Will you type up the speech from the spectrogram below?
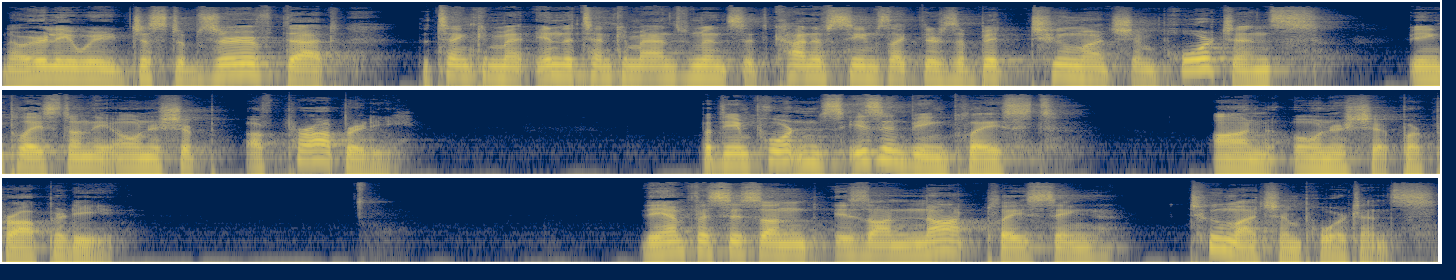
Now, earlier we just observed that the Ten in the Ten Commandments, it kind of seems like there's a bit too much importance being placed on the ownership of property. But the importance isn't being placed on ownership or property. The emphasis on, is on not placing too much importance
